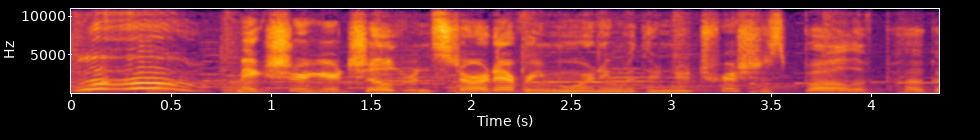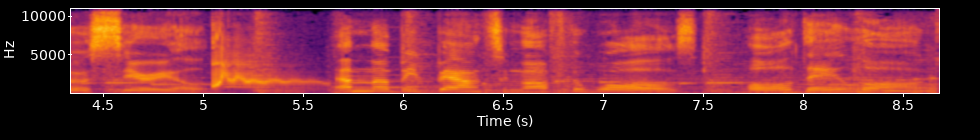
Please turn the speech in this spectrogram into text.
Woohoo! Make sure your children start every morning with a nutritious bowl of Pogo cereal, and they'll be bouncing off the walls all day long.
